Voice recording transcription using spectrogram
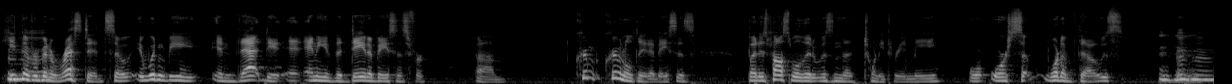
he'd never been arrested, so it wouldn't be in that da- any of the databases for um, crim- criminal databases. But it's possible that it was in the 23andMe or or so, one of those. mm-hmm.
